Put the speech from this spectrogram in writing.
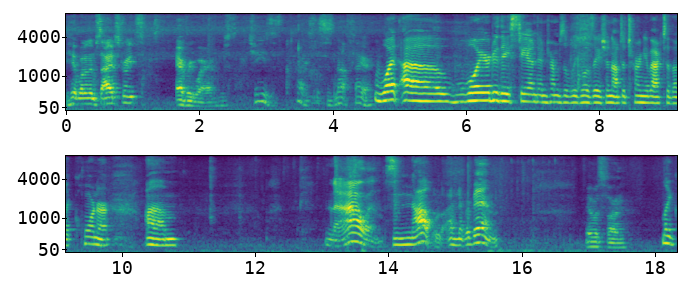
You hit one of them side streets, everywhere. Just like, Jesus Christ, this is not fair. What uh where do they stand in terms of legalization? Not to turn you back to the corner. Um Nolans. no, I've never been. It was fun. Like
